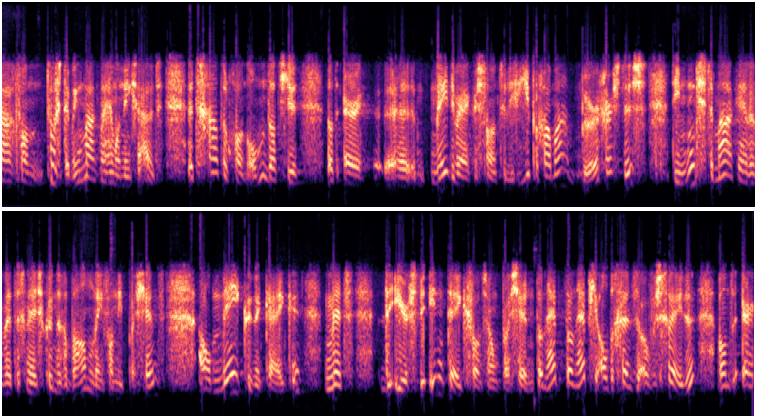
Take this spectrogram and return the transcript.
vraag van toestemming maakt me helemaal niks uit. Het gaat er gewoon om dat, je, dat er uh, medewerkers van een televisieprogramma, burgers dus, die niets te maken hebben met de geneeskundige behandeling van die patiënt, al mee kunnen kijken met de eerste intake van zo'n patiënt. Dan heb, dan heb je al de grenzen overschreden, want er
